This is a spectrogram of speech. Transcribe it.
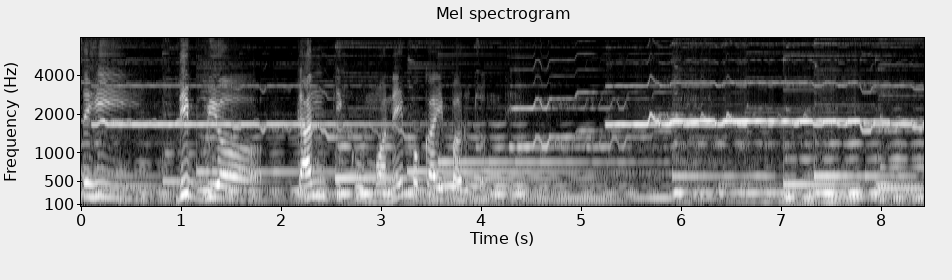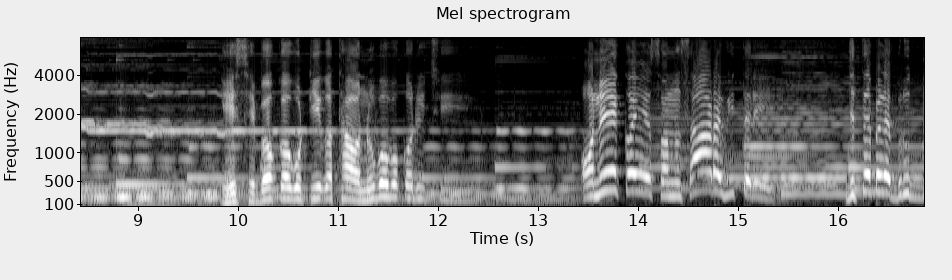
ସେହି ଦିବ୍ୟ କାନ୍ତିକୁ ମନେ ପକାଇ ପାରୁଛନ୍ତି। ଏ ସେବକ ଗୋଟିଏ କଥା ଅନୁଭବ କରିଛି ଅନେକ ଏ ସଂସାର ଭିତରେ ଯେତେବେଳେ ବୃଦ୍ଧ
